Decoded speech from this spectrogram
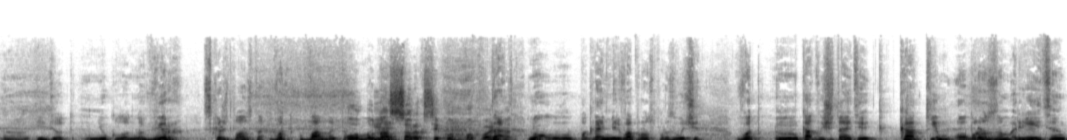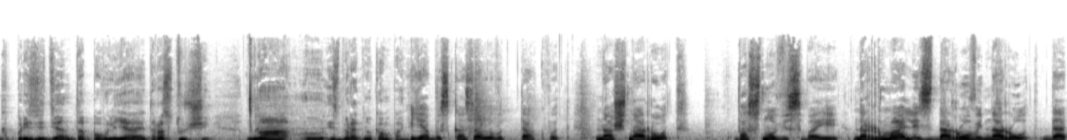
э, идет неуклонно вверх. Скажите, пожалуйста, вот вам это У, помогает? у нас 40 секунд буквально. Да, ну, по крайней мере, вопрос прозвучит. Вот как вы считаете, каким образом рейтинг президента повлияет растущий на э, избирательную кампанию? Я бы сказала вот так вот. Наш народ в основе своей нормальный, здоровый народ, да,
